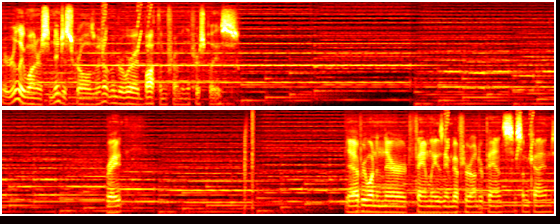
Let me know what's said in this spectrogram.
I really want are some ninja scrolls, but I don't remember where I bought them from in the first place. Right. Yeah, everyone in their family is named after underpants of some kind.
